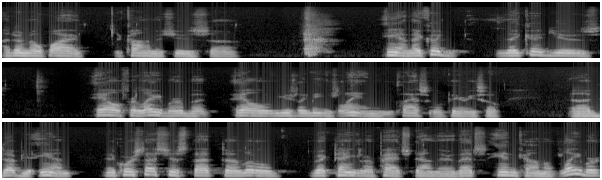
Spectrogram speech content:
I don't know why economists use uh, N. They could they could use L for labor, but L usually means land in classical theory. So uh, WN, and of course that's just that uh, little rectangular patch down there. That's income of labor.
